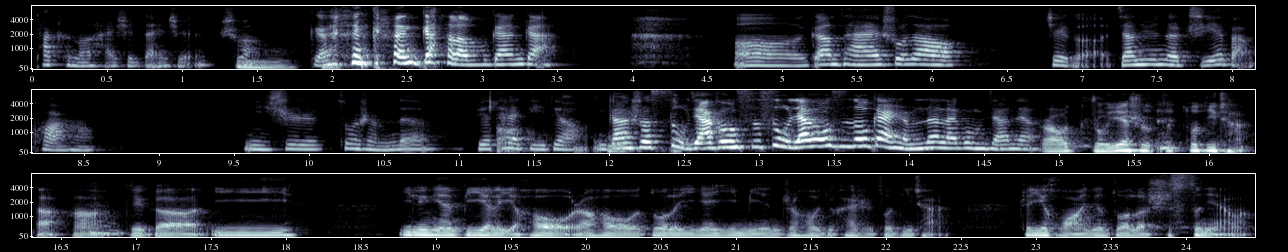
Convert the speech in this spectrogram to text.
他可能还是单身，是吧？嗯尴尴尬了不尴尬？嗯，刚才说到这个将军的职业板块哈，你是做什么的？别太低调。你刚刚说四五家公司，四五家公司都干什么的？来给我们讲讲。然后主业是做做地产的啊，嗯这个一一零年毕业了以后，然后做了一年移民之后就开始做地产，这一晃已经做了十四年了。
